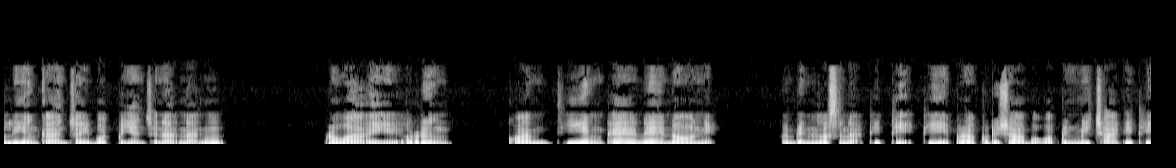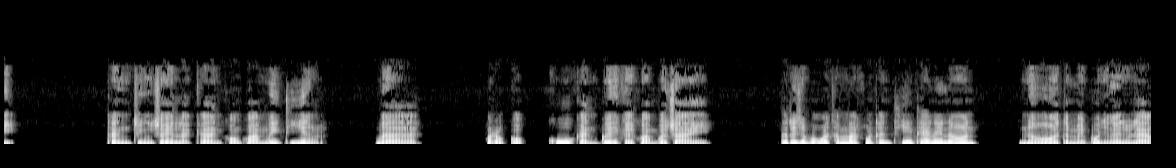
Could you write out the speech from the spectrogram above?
เลี่ยงการใจบทปลี่ยนชนะนั้น เพราะว่าไอ้เรื่องความเที่ยงแท้แน่นอนเนี่ยมันเป็นลักษณะทิฏฐิที่พระพุทธเจ้าบอกว่าเป็นมิจฉาทิฏฐิ ท่านจึงใช้หลักการของความไม่เที่ยงมาประกบคู่กันเพื่อให้เกิดความเข้าใจ แต่ถ้าจะบอกว่าธรรมะของท่านเที่ยงแท้แน่นอน โนแต่ไมพูดอย่างนั้นอยู่แล้ว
